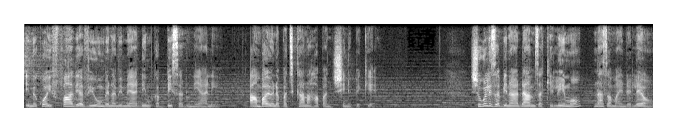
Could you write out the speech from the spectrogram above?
imekuwa hifadhi ya viumbe na mimea adimu kabisa duniani ambayo inapatikana hapa nchini pekee. Shughuli za binadamu za kilimo na za maendeleo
